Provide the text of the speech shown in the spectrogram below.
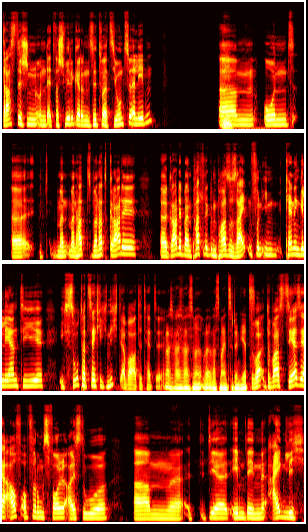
drastischen und etwas schwierigeren Situation zu erleben. Ähm, und äh, man, man hat, man hat gerade äh, gerade beim Patrick ein paar so Seiten von ihm kennengelernt, die ich so tatsächlich nicht erwartet hätte. Was, was, was, was meinst du denn jetzt? Du, war, du warst sehr, sehr aufopferungsvoll, als du ähm, dir eben den eigentlich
